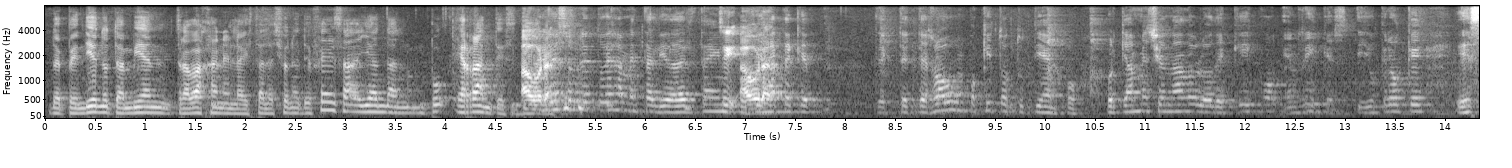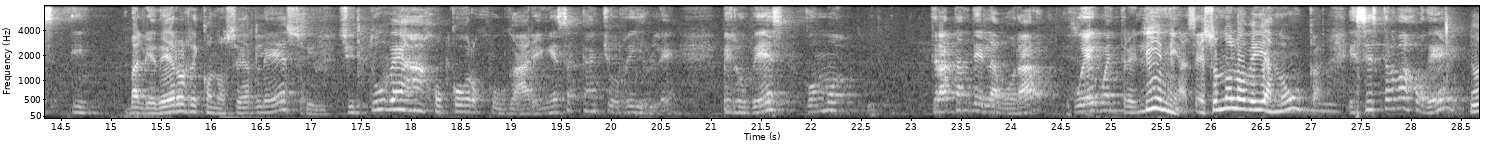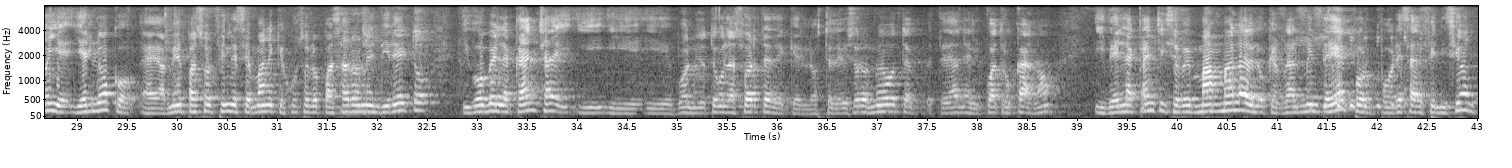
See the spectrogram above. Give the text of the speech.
dependiendo también trabajan en las instalaciones de defensa, ahí andan un poco errantes. Ahora, eso sobre todo es la mentalidad del técnico. Sí, ahora, Fíjate que te, te, robo un poquito tu tiempo, porque has mencionado lo de Kiko Enríquez, y yo creo que es valedero reconocerle eso. Si tú ves a Jocoro jugar en esa cancha horrible, pero ves cómo tratan de elaborar juego entre líneas. Eso no lo veías nunca. Ese es trabajo de él. No, y, es loco. Eh, a mí me pasó el fin de semana que justo lo pasaron en directo y vos ves la cancha y, bueno, yo tengo la suerte de que los televisores nuevos te, dan el 4K, ¿no? Y ves la cancha y se ve más mala de lo que realmente es por, por esa definición.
